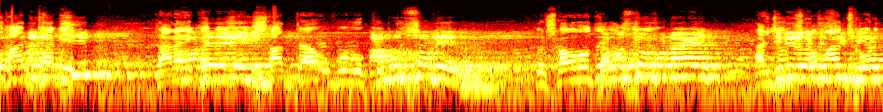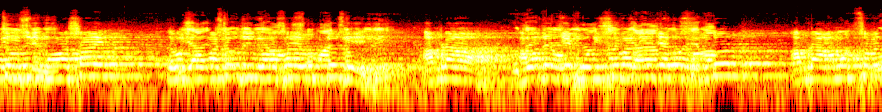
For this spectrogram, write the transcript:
স্বাদ থাকে তারা এখানে এই স্বাদটা উপভোগ করতে উৎসবের তো সভাপতি একজন সমাজ মহাশয়। এবং পিয়াল চৌধুরী চৌধুরী মহাশয়ের উদ্যোগে আমরা আমাদের যে পরিষেবা দিয়েছে এত সুন্দর আমরা আম উৎসবের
